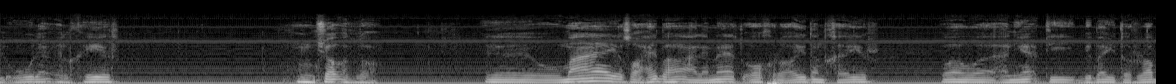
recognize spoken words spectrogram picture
الأولى الخير إن شاء الله. ومعها يصاحبها علامات أخرى أيضا خير. وهو أن يأتي ببيت الرب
